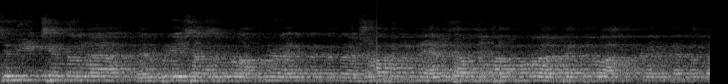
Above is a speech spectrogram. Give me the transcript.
ಶಿಂದಗಿ ಕ್ಷೇತ್ರದ ಜನಪ್ರಿಯ ಶಾಸಕರು ಆತ್ಮೀಯರಾಗಿರ್ತಕ್ಕಂಥ ಅಶೋಕನಗರದ ಎರಡು ಸಾವಿರದ ಇಪ್ಪತ್ಮೂರು ಅಭ್ಯರ್ಥಿಗಳು ಆತ್ಮೀಯರಾಗಿರ್ತಕ್ಕಂಥ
